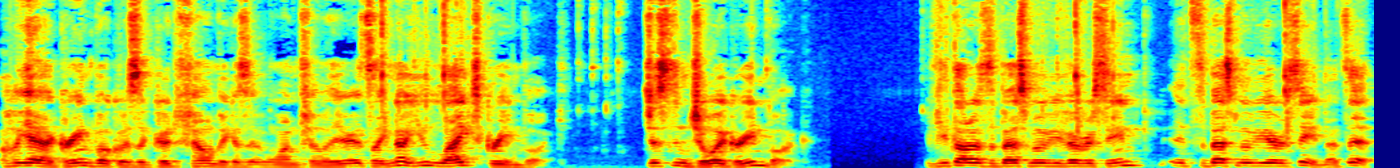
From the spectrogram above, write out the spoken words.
oh yeah, Green Book was a good film because it won film of the year. It's like no, you liked Green Book. Just enjoy Green Book. If you thought it was the best movie you've ever seen, it's the best movie you've ever seen. That's it.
